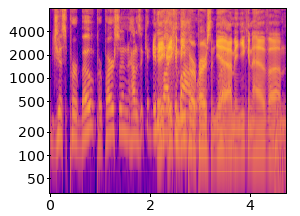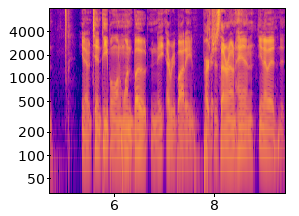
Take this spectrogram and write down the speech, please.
just per boat, per person. How does it? It, Anybody it can, be buy per one. person. Yeah, Right. I mean, you can have um, you know, ten people on one boat, and e- everybody purchase their own hand. You know, it, it-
